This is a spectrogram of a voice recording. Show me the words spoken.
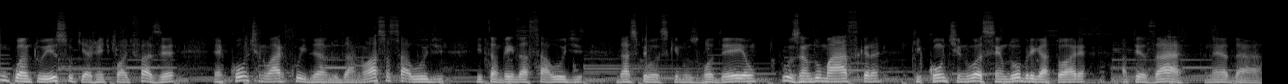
Enquanto isso, o que a gente pode fazer é continuar cuidando da nossa saúde e também da saúde das pessoas que nos rodeiam, usando máscara, que continua sendo obrigatória, apesar né, da,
